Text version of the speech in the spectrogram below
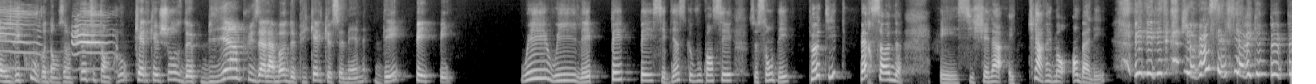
elle découvre dans un petit enclos quelque chose de bien plus à la mode depuis quelques semaines, des pépés. Oui, oui, les pépés, c'est bien ce que vous pensez. Ce sont des petites personnes. Et si Sheila est carrément emballée, Vite, vite, vite, je veux selfie avec une pépé.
